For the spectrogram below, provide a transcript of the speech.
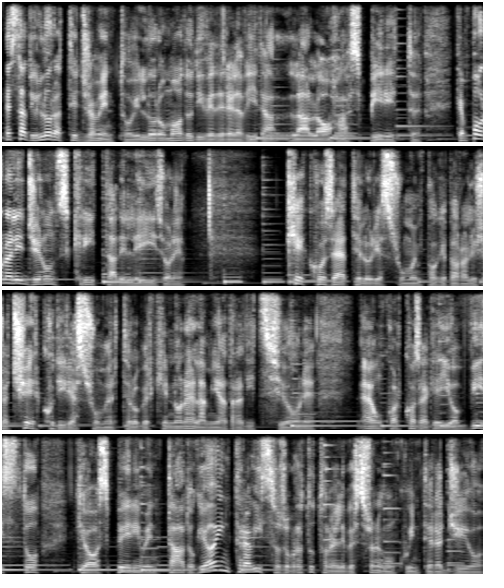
è stato il loro atteggiamento, il loro modo di vedere la vita, la Loha Spirit, che è un po' una legge non scritta delle isole. Che cos'è? Te lo riassumo in poche parole, cioè cerco di riassumertelo perché non è la mia tradizione, è un qualcosa che io ho visto, che ho sperimentato, che ho intravisto soprattutto nelle persone con cui interagivo.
